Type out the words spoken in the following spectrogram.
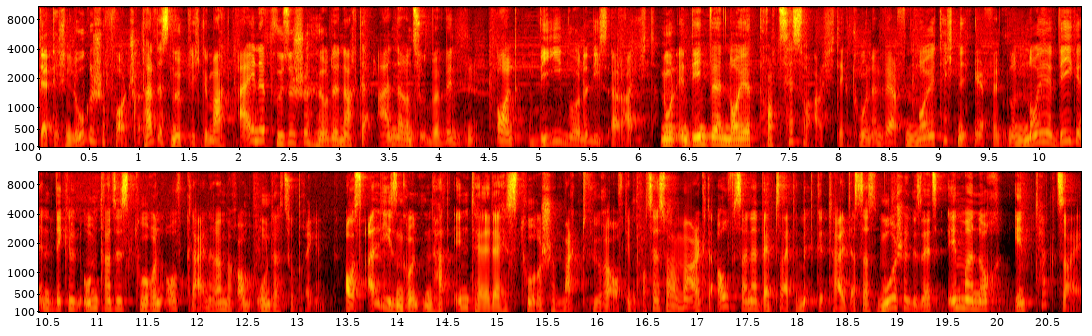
Der technologische Fortschritt hat es möglich gemacht, eine physische Hürde nach der anderen zu überwinden. Und wie wurde dies erreicht? Nun, indem wir neue Prozessorarchitekturen entwerfen, neue Techniken erfinden und neue Wege entwickeln, um Transistoren auf kleinerem Raum unterzubringen. Aus all diesen Gründen hat Intel, der historische Markt Marktführer auf dem Prozessormarkt, auf seiner Webseite mitgeteilt, dass das Moore'sche Gesetz immer noch intakt sei.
